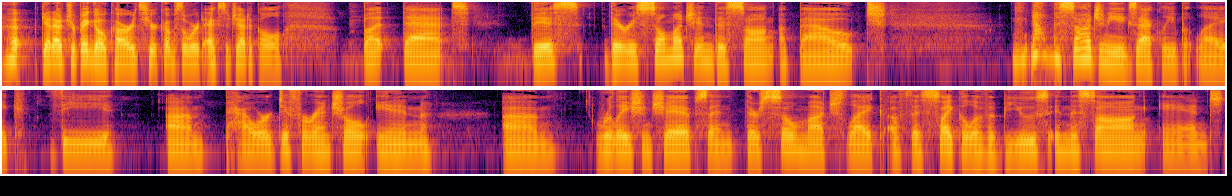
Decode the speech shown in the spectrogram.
get out your bingo cards here comes the word exegetical but that this there is so much in this song about not misogyny exactly but like the um power differential in um relationships and there's so much like of the cycle of abuse in this song and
